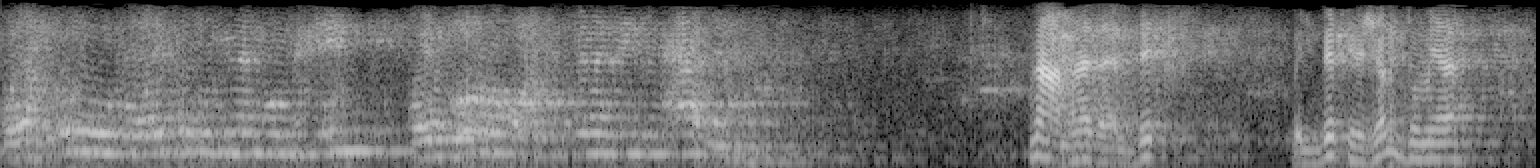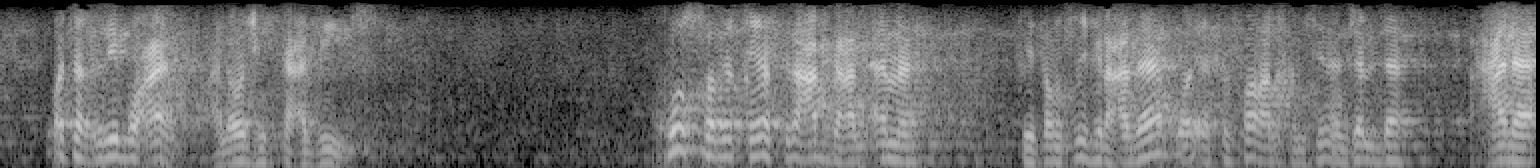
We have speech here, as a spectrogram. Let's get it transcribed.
ويحضره طائفة من المؤمنين ويضرب عن السنة عادة نعم هذا الذكر بالذكر جلد مياه وتغريب عام على وجه التعزيز. خص بقياس العبد على الأمة في تنصيف العذاب والاقتصار على خمسين جلدة على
